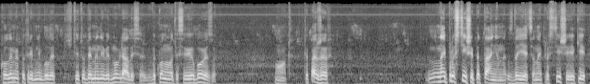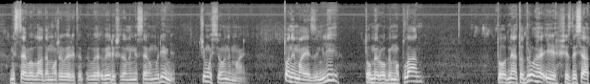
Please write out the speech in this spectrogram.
Коли ми потрібні були йти туди, ми не відмовлялися виконувати свій обов'язок. От. Тепер же найпростіші питання, здається, найпростіші, які місцева влада може вирішити на місцевому рівні, чомусь цього немає. То немає землі, то ми робимо план, то одне, то друге, і 60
